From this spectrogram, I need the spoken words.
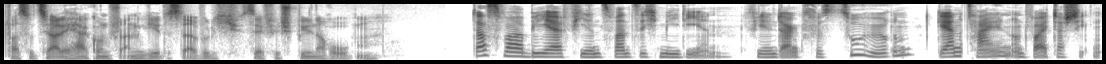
was soziale Herkunft angeht, ist da wirklich sehr viel Spiel nach oben. Das war BR24 Medien. Vielen Dank fürs Zuhören. Gerne teilen und weiterschicken.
